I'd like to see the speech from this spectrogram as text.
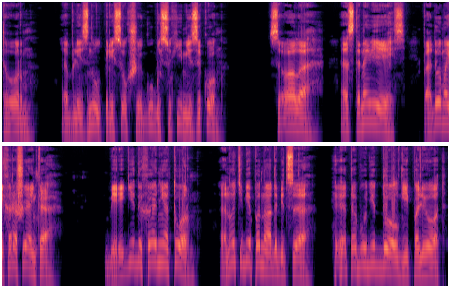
Торм облизнул пересохшие губы сухим языком. «Соло, остановись, подумай хорошенько. Береги дыхание, Торм, оно тебе понадобится, это будет долгий полет».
